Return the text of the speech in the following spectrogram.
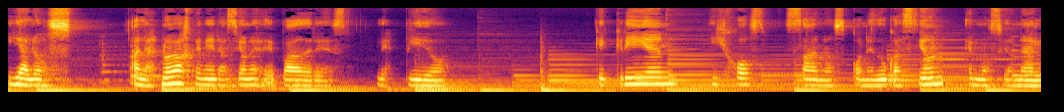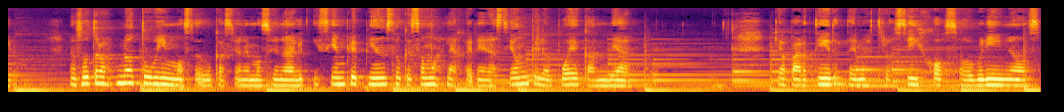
Y a, los, a las nuevas generaciones de padres les pido que críen hijos sanos, con educación emocional. Nosotros no tuvimos educación emocional y siempre pienso que somos la generación que lo puede cambiar. Que a partir de nuestros hijos, sobrinos,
